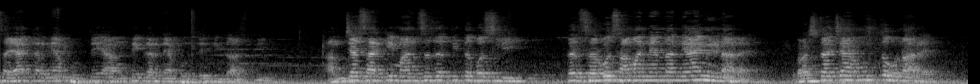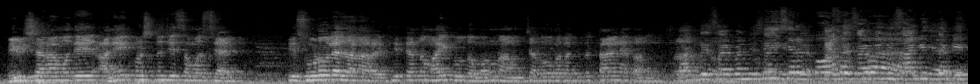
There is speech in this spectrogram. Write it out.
सया करण्यापुरते अंगठे करण्यापुरते तिथं असतील. आमच्यासारखी माणसं जर तिथं बसली तर सर्वसामान्यांना न्याय मिळणार आहे. भ्रष्टाचार मुक्त होणार आहे. बीड शहरामध्ये अनेक प्रश्न जे समस्या आहेत ते सोडवल्या जाणार आहेत हे त्यांना माहीत होतं. म्हणून आमच्या दोघांना तिथं टाळण्यात आलं. साहेबांनी सांगितलं. की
